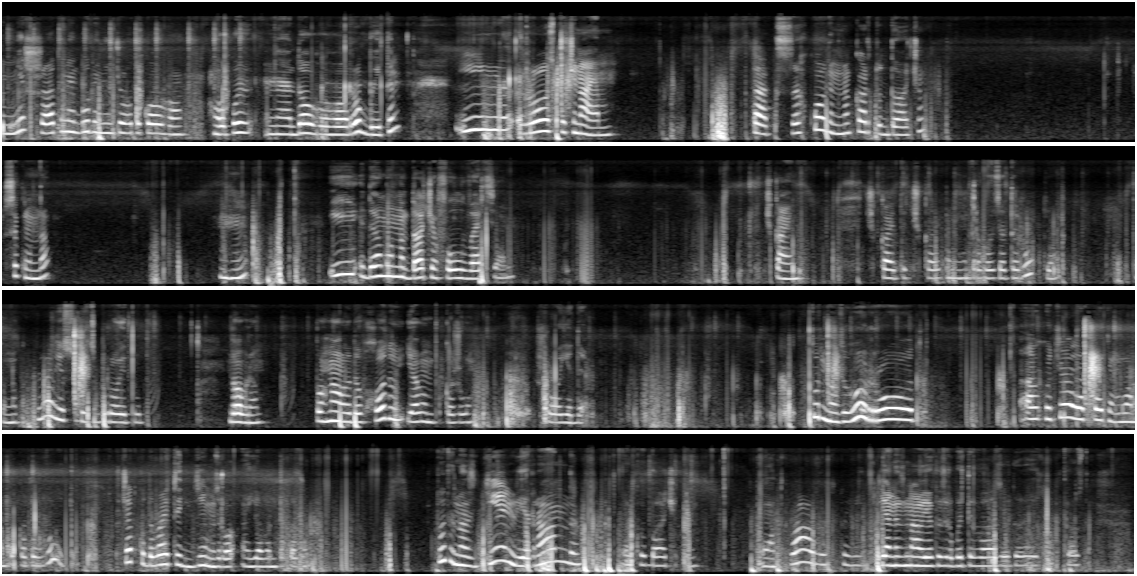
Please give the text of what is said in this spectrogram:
мішати, не буду нічого такого е, довгого робити. І розпочинаємо. Так, заходимо на карту дачу. Секунда. Угу. І йдемо на дача Full Version. Чекаємо. Чекайте, чекайте, мені треба взяти руки. Понакупляв я собі зброї тут. Добре. Погнали до входу, я вам покажу, що є де. Тут у нас город. А хоча я потім вам покажу вулики. Спочатку давайте дім зро... я вам покажу. Тут у нас дім, віранда, як ви бачите. От, ваза стоїть. Я не знаю, як зробити вазу, до речі, просто.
